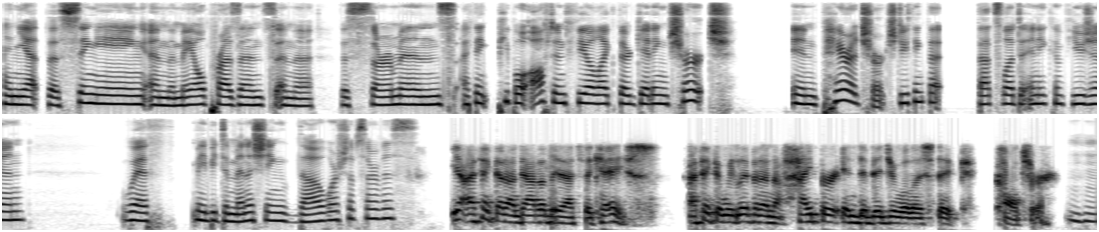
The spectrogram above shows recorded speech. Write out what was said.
And yet the singing and the male presence and the, the sermons, I think people often feel like they're getting church in parachurch. Do you think that that's led to any confusion with maybe diminishing the worship service? Yeah, I think that undoubtedly that's the case. I think that we live in a hyper individualistic culture. Mm-hmm.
